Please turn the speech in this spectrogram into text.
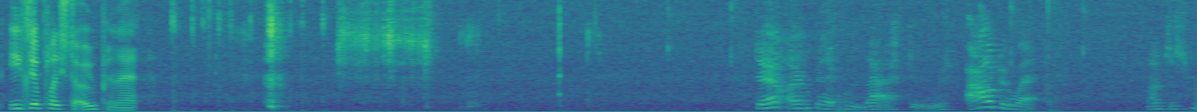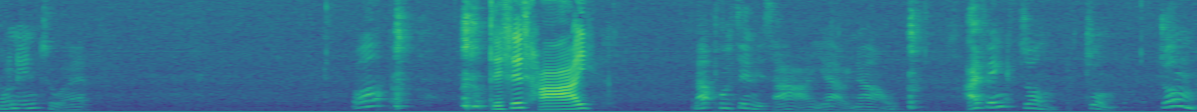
easier place to open it. Don't open it from there, dude. I'll do it. I'll just run into it. What? This is high. That button is high, yeah, I know. I think jump, jump, jump.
